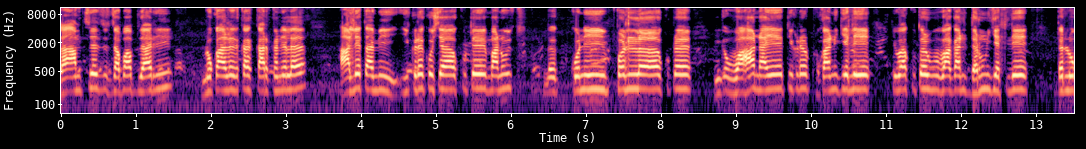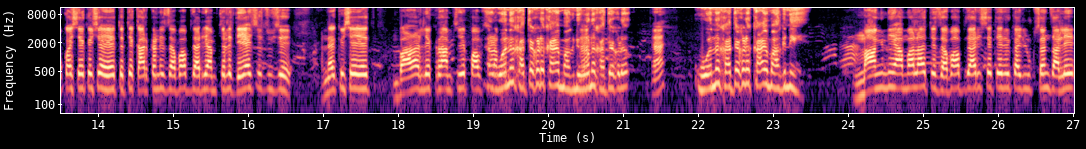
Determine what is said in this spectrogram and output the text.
तर आमचे जबाबदारी लोक आले का कारखान्याला आलेत आम्ही. इकडे कशा कुठे माणूस कोणी पडलं कुठं वाहन आहे तिकडे ठिकाणी गेले किंवा कुठं वाघाने धरून घेतले तर लोकांचे कसे आहेत? तर ते कारखाने जबाबदारी आमच्याला द्यायचे तुझे नाही कसे आहेत? बाळा लेकरं आमचे पावसाळा वन खात्याकडे काय मागणी? वन खात्याकडे हा? वन खात्याकडे काय मागणी? मागणी आम्हाला ते जबाबदारीचे ते काही नुकसान झाले.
